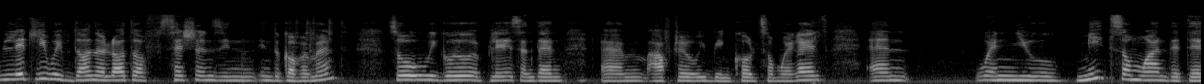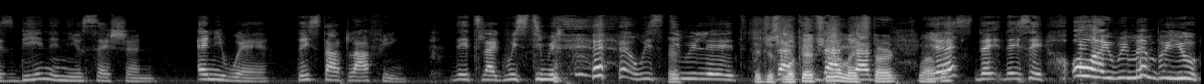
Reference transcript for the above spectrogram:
lately, we've done a lot of sessions in in the government. So we go a place, and then um, after we've been called somewhere else, and when you meet someone that has been in your session anywhere, they start laughing. It's like we stimulate, we stimulate. They just that- look at you that- and they that- start laughing? Yes, they they say, "Oh, I remember you.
